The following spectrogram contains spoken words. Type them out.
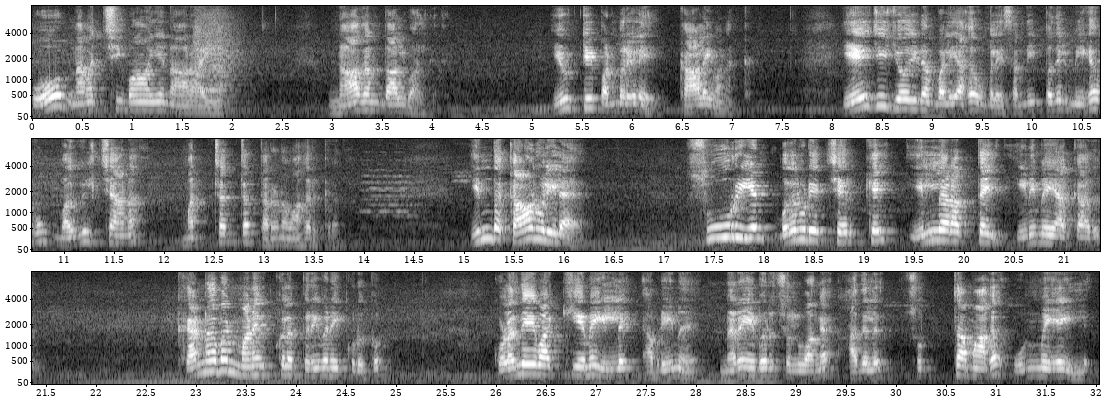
ஓம் நமச்சிவாய நாராயணம். நாதன்தாள் வாழ்க. யூடியூப் அன்பர்களே காலை வணக்கம். ஏஜி ஜோதிடம் வழியாக உங்களை சந்திப்பதில் மிகவும் மகிழ்ச்சியான மற்றற்ற தருணமாக இருக்கிறது. இந்த காணொலியில் சூரியன் புதனுடைய சேர்க்கை இல்லறத்தை இனிமையாக்காது கணவன் மனைவிக்குள்ள பிரிவினை கொடுக்கும் குழந்தை வாக்கியமே இல்லை அப்படின்னு நிறைய பேர் சொல்லுவாங்க. அதில் சுத்தமாக உண்மையே இல்லை.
